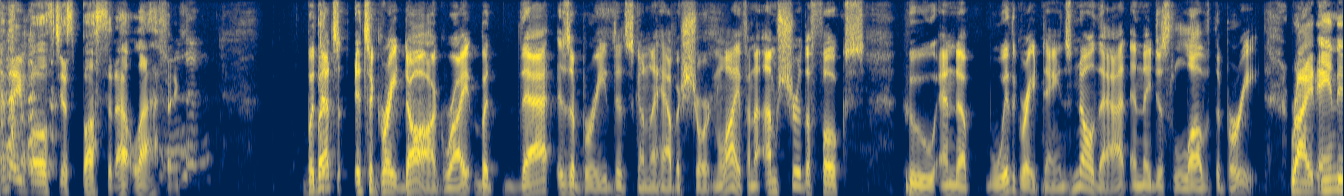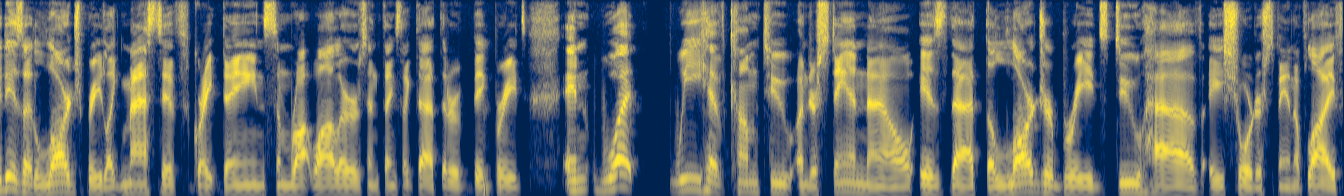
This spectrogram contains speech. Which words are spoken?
And they both just busted out laughing. But, that's it's a great dog, right? But that is a breed that's going to have a shortened life, and I'm sure the folks who end up with Great Danes know that, and they just love the breed. Right. And it is a large breed like Mastiff, Great Danes, some Rottweilers, and things like that that are big mm-hmm. breeds. And what we have come to understand now is that the larger breeds do have a shorter span of life,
